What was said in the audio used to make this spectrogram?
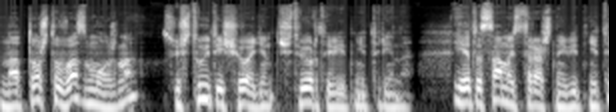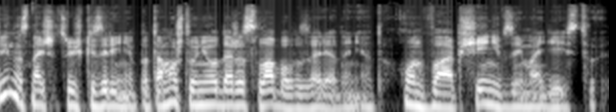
на то, что, возможно, существует еще один четвертый вид нейтрино. И это самый страшный вид нейтрино, значит, с точки зрения, потому что у него даже слабого заряда нет. Он вообще не взаимодействует.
